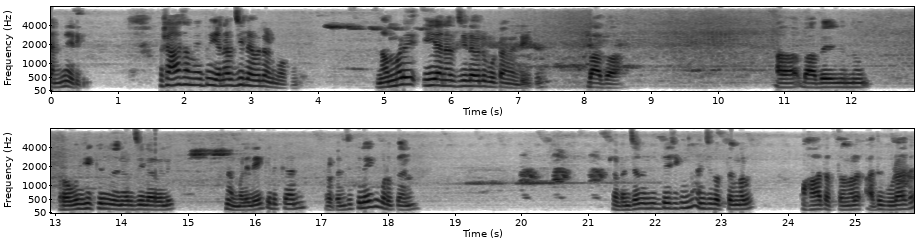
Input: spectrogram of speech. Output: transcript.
തന്നെ ആയിരിക്കും പക്ഷെ ആ സമയത്ത് എനർജി ലെവലാണ് നോക്കുന്നത് നമ്മൾ ഈ എനർജി ലെവൽ കൂട്ടാൻ വേണ്ടിയിട്ട് ബാബ ആ ബാബയിൽ നിന്നും പ്രവഹിക്കുന്ന എനർജി ലെവൽ നമ്മളിലേക്ക് എടുക്കാനും പ്രപഞ്ചത്തിലേക്ക് കൊടുക്കാനും. പ്രപഞ്ചം എന്ന് ഉദ്ദേശിക്കുന്ന അഞ്ച് തത്വങ്ങൾ മഹാതത്വങ്ങൾ അതുകൂടാതെ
